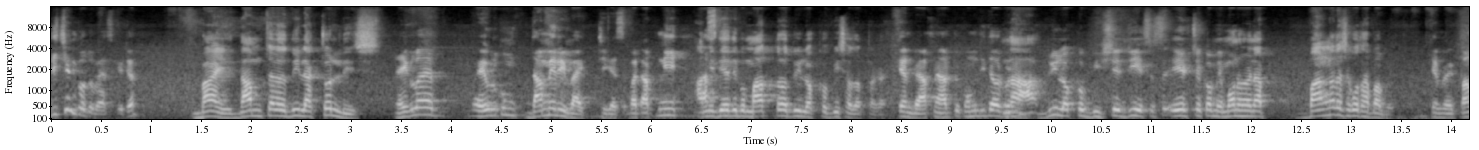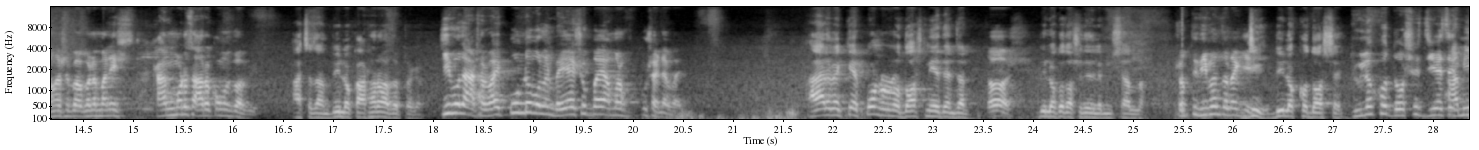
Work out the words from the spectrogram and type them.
দিচ্ছেন কত ভাই আজকে এটা? ভাই দাম চাইলে দুই লাখ চল্লিশ। এগুলো এরকম দামেরই বাইক ঠিক আছে বাট আপনি আমি দিয়ে দিব মাত্র দুই লক্ষ বিশ হাজার টাকা। কেন ভাই আপনি আর একটু কম দিতে পারবেন? না দুই লক্ষ বিশে ডিএসএস এর চেয়ে কমে মনে হয় না বাংলাদেশে কোথায় পাবে। কেন ভাই বাংলাদেশে পাবে না মানে কান মোটরস আরও কমে পাবে। আচ্ছা যান দুই লক্ষ আঠারো হাজার টাকা। কি বলে আঠারো? ভাই পনেরো বলেন ভাই? এসব ভাই আমার পোষায় না ভাই। আর ভাই কে পনেরো দশ নিয়ে দেন যান। দশ। দুই লক্ষ দশে দিয়ে দিলাম ইনশাল্লাহ সত্যি দিবেন তো নাকি? জি দুই লক্ষ দশে। দুই লক্ষ দশে জিএসএ আমি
